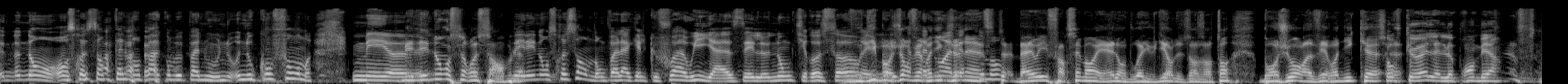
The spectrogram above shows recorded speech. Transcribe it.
Euh, non, on se ressemble tellement pas qu'on peut pas nous, nous, nous confondre. Mais, euh, Mais les noms se ressemblent. mais les noms se ressemblent. Donc voilà, quelquefois, oui, il y a, c'est le nom qui ressort. On vous et- dit et bonjour certainement Véronique Jeunesse. inversement. Ben oui, forcément. Et elle, on doit lui dire de temps en temps bonjour euh, Véronique. euh, Sauf que elle, elle le prend bien.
